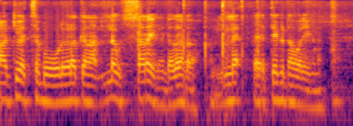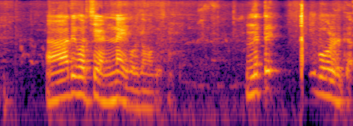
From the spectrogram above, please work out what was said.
ആക്കി വെച്ച ബോളുകളൊക്കെ നല്ല ഉഷാറായിട്ടുണ്ട്. അതാണ്ടോ നല്ല പരത്തിയൊക്കെ കിട്ടാൻ പോലെ ആയിക്കണം ആദ്യം കുറച്ച് എണ്ണ ആയി കൊടുക്കാം നമുക്ക്. എന്നിട്ട് ഈ ബോൾ എടുക്കാം.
